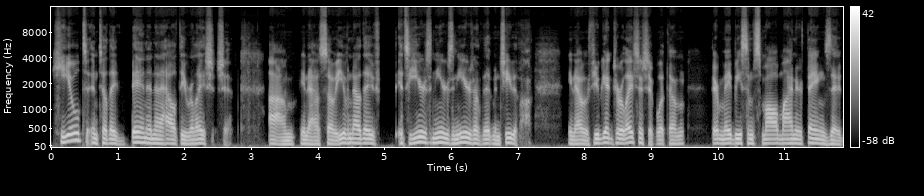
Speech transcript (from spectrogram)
healed until they've been in a healthy relationship. Um, you know, so even though they've, it's years and years and years of they've been cheated on, you know, if you get into a relationship with them, there may be some small minor things that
